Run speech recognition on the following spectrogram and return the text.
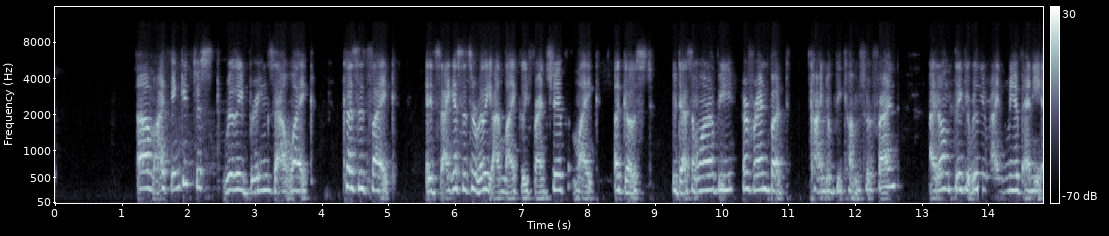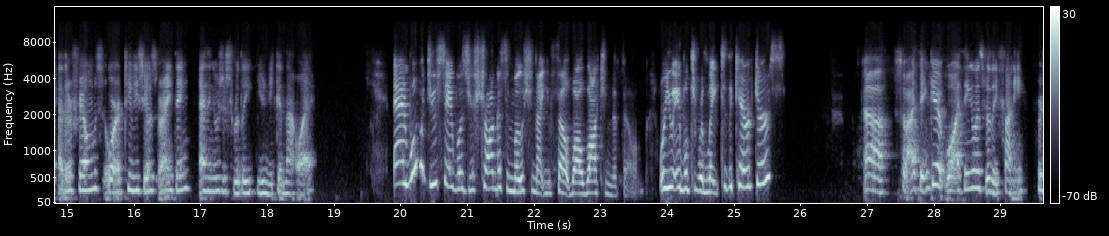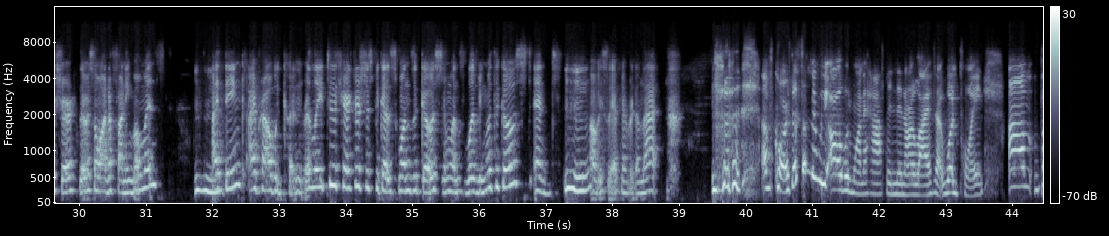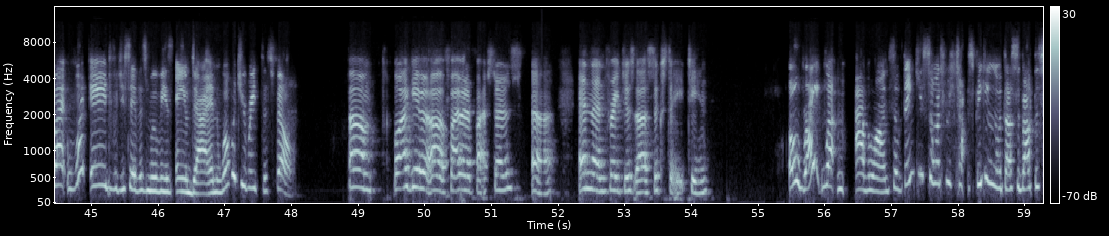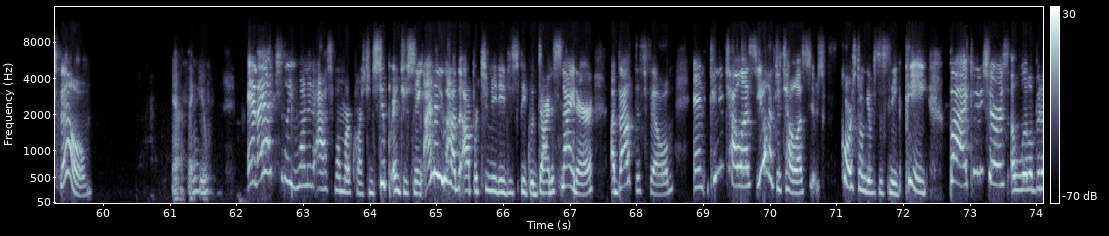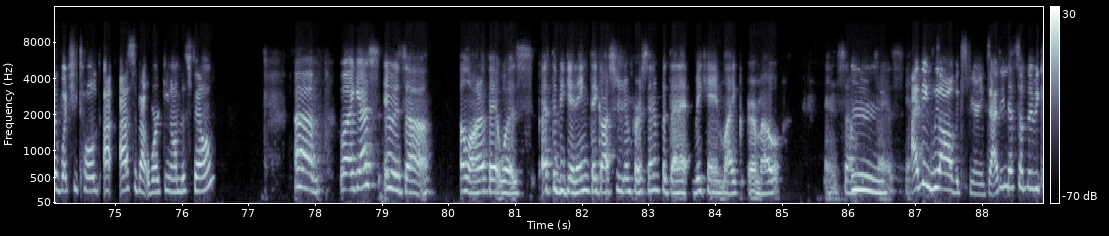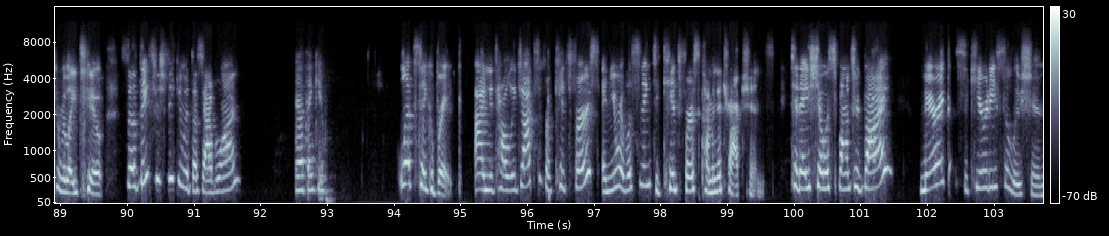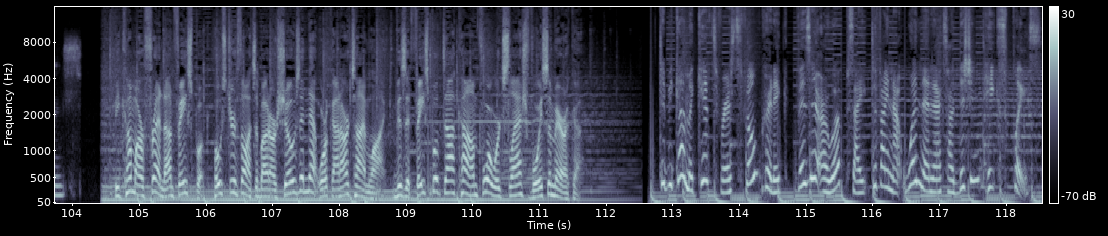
Um, I think it just really brings out like, cause it's like, it's I guess it's a really unlikely friendship, like a ghost who doesn't want to be her friend, but kind of becomes her friend. I don't think it really reminded me of any other films or TV shows or anything. I think it was just really unique in that way. And what would you say was your strongest emotion that you felt while watching the film? Were you able to relate to the characters? Uh, so I think it, well, I think it was really funny for sure. There was a lot of funny moments. Mm-hmm. I think I probably couldn't relate to the characters just because one's a ghost and one's living with a ghost. And mm-hmm. obviously, I've never done that. of course, that's something we all would want to happen in our life at one point. Um, but what age would you say this movie is aimed at, and what would you rate this film? Um, well, I gave it uh, five out of five stars, uh, and then for ages uh, six to eighteen. Oh, right, Avalon. So thank you so much for t- speaking with us about this film. Yeah, thank you. And I actually wanted to ask one more question. Super interesting. I know you had the opportunity to speak with Dinah Snyder about this film. And can you tell us? You don't have to tell us. Of course, don't give us a sneak peek. But can you share us a little bit of what she told uh, us about working on this film? Um, well, I guess it was uh, a lot of it was at the beginning they got to do in person, but then it became like remote. And so, mm, so I, yeah. I think we all have experienced that. I think that's something we can relate to. So thanks for speaking with us, Avalon. Yeah, thank you. Let's take a break. I'm Natalie Jackson from Kids First, and you are listening to Kids First Coming Attractions. Today's show is sponsored by Merrick Security Solutions. Become our friend on Facebook. Post your thoughts about our shows and network on our timeline. Visit facebook.com forward slash voice America. To become a Kids First film critic, visit our website to find out when the next audition takes place.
